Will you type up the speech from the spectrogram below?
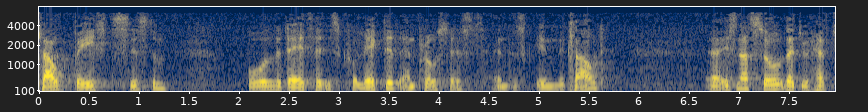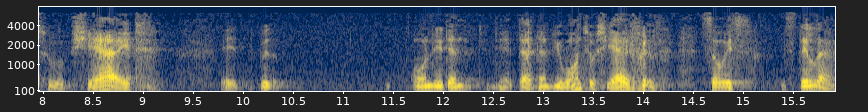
cloud-based system. All the data is collected and processed in, the cloud. Uh, it's not so that you have to share it, it with only then that you want to share it with. So it's, it's still, uh,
